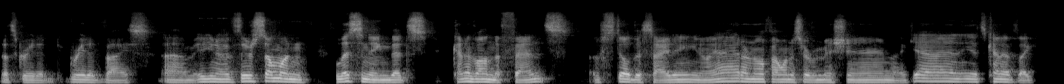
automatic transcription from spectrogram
that's great great advice. Um, you know, if there's someone listening that's kind of on the fence of still deciding, you know, I don't know if I want to serve a mission. Like, yeah, it's kind of like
